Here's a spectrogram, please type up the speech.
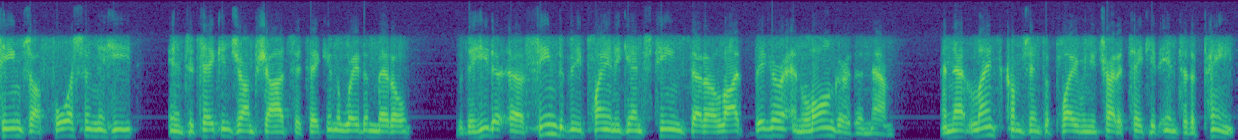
Teams are forcing the Heat into taking jump shots. They're taking away the middle. The Heat uh, seem to be playing against teams that are a lot bigger and longer than them. And that length comes into play when you try to take it into the paint.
